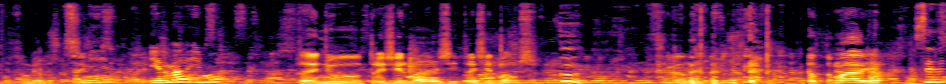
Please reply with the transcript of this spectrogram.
Minha família? Família? Irmã, irmão? Tenho três irmãs e três irmãos. Eu também. Sete.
